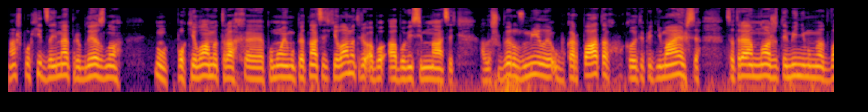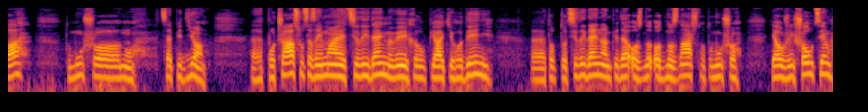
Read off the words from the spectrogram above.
наш похід займе приблизно ну, по кілометрах, е, по-моєму, 15 кілометрів або, або 18. Але щоб ви розуміли, у Карпатах, коли ти піднімаєшся, це треба множити мінімум на 2, тому що ну, це підйом. Е, По часу це займає цілий день. Ми виїхали в 5 годині. Е, Тобто цілий день нам піде однозначно, тому що я вже йшов цим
